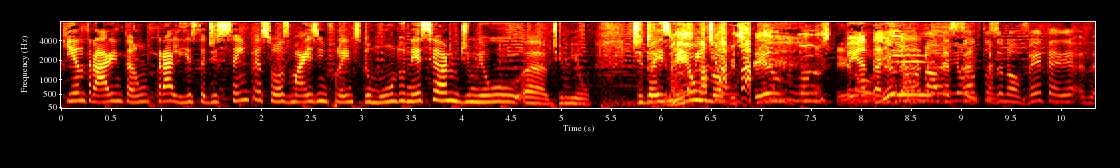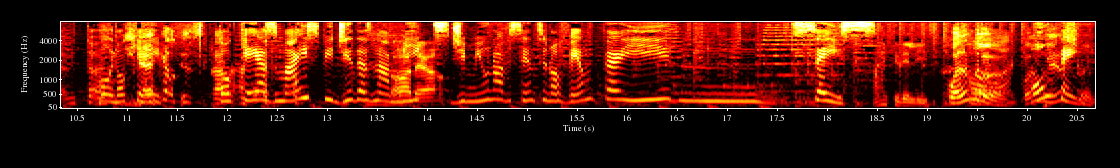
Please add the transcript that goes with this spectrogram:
que entraram então para a lista de 100 pessoas mais influentes do mundo nesse ano de mil ah, de mil de 2021. 1900. Bem atualizado. 1990, eu to- Onde toquei. Toquei as mais pedidas na Olha. Mix de 1990 e Seis. Ai, que delícia. Quando? Ó. Quando Ontem. isso?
